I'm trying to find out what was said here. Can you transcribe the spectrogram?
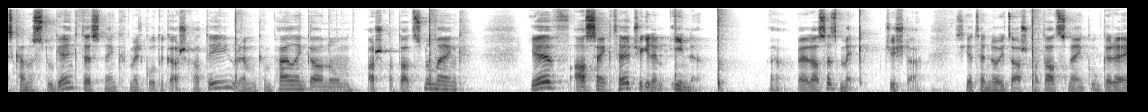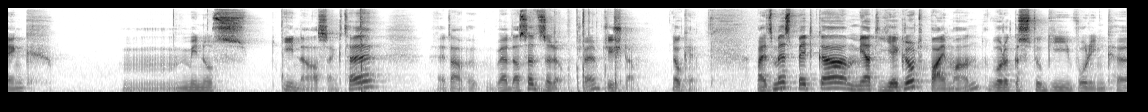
այսքանը ստուգենք, տեսնենք մեր կոդը կաշխատի, ուրեմն compile ենք անում, աշխատացնում ենք եւ ասենք թե, չգիտեմ, 9։ Հա, վերադասած 1, ճիշտ է։ Իսկ եթե նույնից աշխատացնենք ու գրենք -9 ասենք թե, դա վերադասած 0, չէ՞, ճիշտ է։ Okay։ Բայց մեզ պետք է մի հատ երկրորդ պայման, որը կստուգի, որ ինքը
